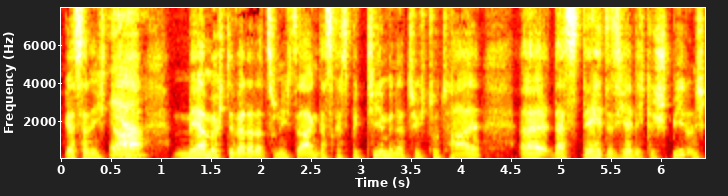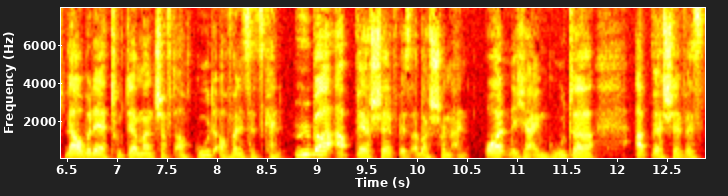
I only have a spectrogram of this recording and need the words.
gestern nicht da. Ja. Mehr möchte Werder dazu nicht sagen. Das respektieren wir natürlich total. Äh, das, der hätte sicherlich gespielt und ich glaube, der tut der Mannschaft auch gut, auch wenn es jetzt kein Überabwehrchef ist, aber schon ein ordentlicher, ein guter Abwehrchef ist.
